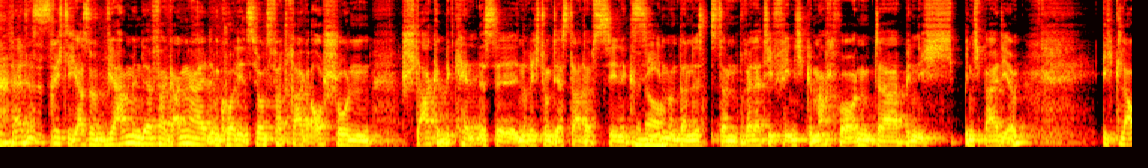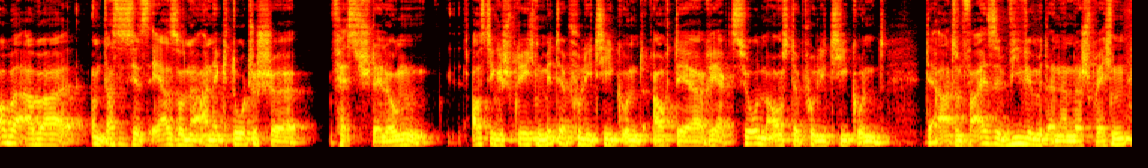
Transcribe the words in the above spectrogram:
ja, das ist richtig. Also wir haben in der Vergangenheit im Koalitionsvertrag auch schon starke Bekenntnisse in Richtung der Startup-Szene gesehen genau. und dann ist dann relativ wenig gemacht worden. Da bin ich, bin ich bei dir. Ich glaube aber, und das ist jetzt eher so eine anekdotische Feststellung, aus den Gesprächen mit der Politik und auch der Reaktion aus der Politik und der Art und Weise, wie wir miteinander sprechen,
